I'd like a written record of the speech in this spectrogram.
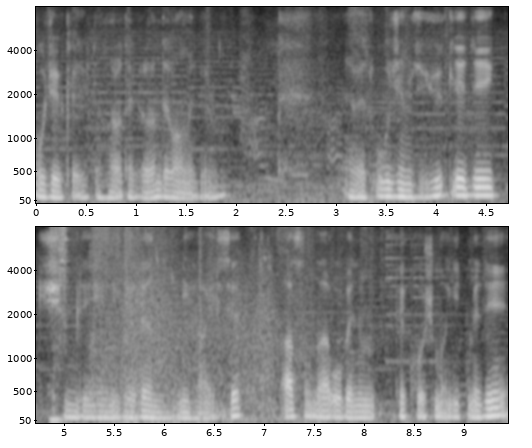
UC yükledikten sonra tekrardan devam ediyorum. Evet UC'mizi yükledik. Şimdi yeni gelen nihai set. Aslında bu benim pek hoşuma gitmedi.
